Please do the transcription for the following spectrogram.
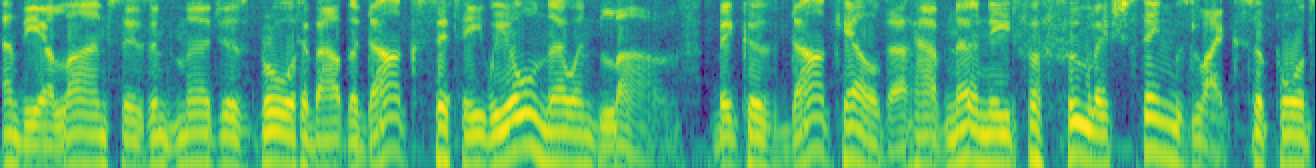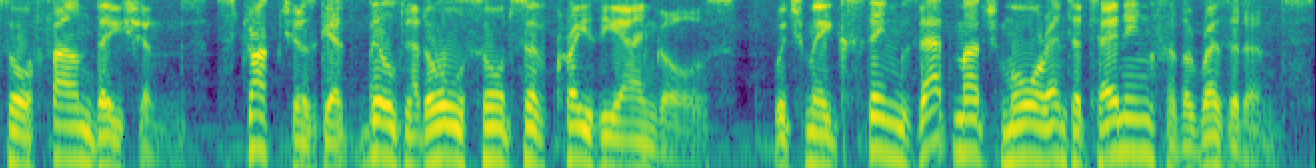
and the alliances and mergers brought about the Dark City we all know and love. Because Dark Elder have no need for foolish things like supports or foundations. Structures get built at all sorts of crazy angles, which makes things that much more entertaining for the residents.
